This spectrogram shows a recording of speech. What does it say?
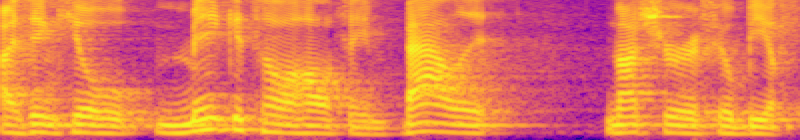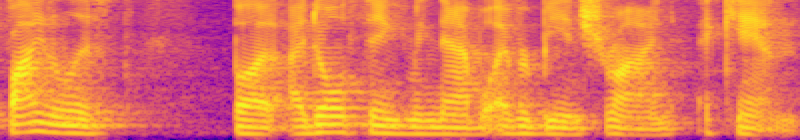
I think he'll make it to the Hall of Fame ballot. not sure if he'll be a finalist, but I don't think McNabb will ever be enshrined at Canton.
